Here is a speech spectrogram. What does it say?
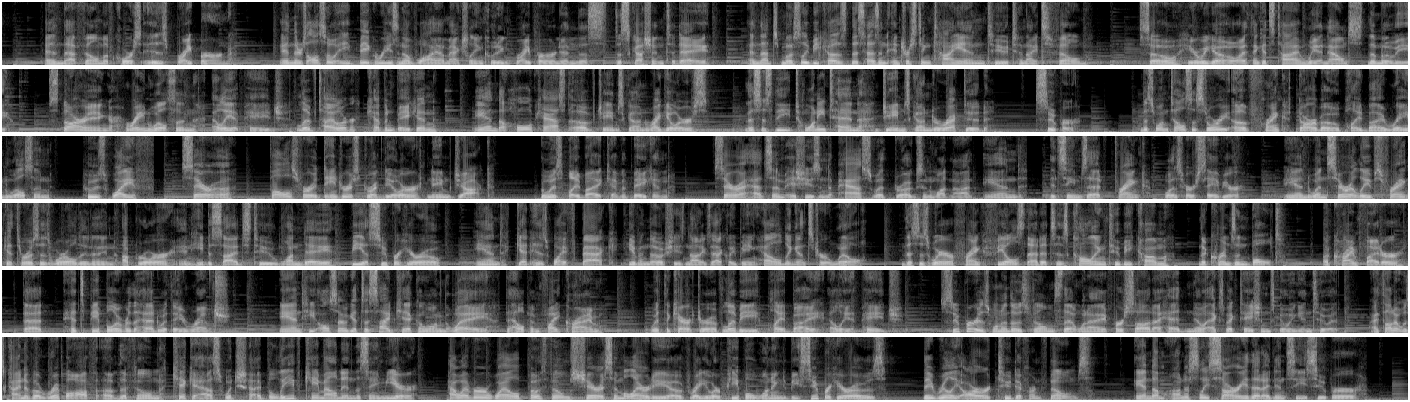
And that film, of course, is Brightburn. And there's also a big reason of why I'm actually including Brightburn in this discussion today, and that's mostly because this has an interesting tie in to tonight's film. So here we go. I think it's time we announce the movie. Starring Rainn Wilson, Elliot Page, Liv Tyler, Kevin Bacon, and a whole cast of James Gunn regulars, this is the 2010 James Gunn directed Super. This one tells the story of Frank D'Arbo, played by Rainn Wilson, whose wife, Sarah, falls for a dangerous drug dealer named Jacques, who is played by Kevin Bacon. Sarah had some issues in the past with drugs and whatnot, and it seems that Frank was her savior. And when Sarah leaves Frank, it throws his world in an uproar, and he decides to one day be a superhero and get his wife back, even though she's not exactly being held against her will. This is where Frank feels that it's his calling to become the Crimson Bolt, a crime fighter that hits people over the head with a wrench. And he also gets a sidekick along the way to help him fight crime with the character of Libby, played by Elliot Page. Super is one of those films that when I first saw it, I had no expectations going into it. I thought it was kind of a ripoff of the film Kick Ass, which I believe came out in the same year. However, while both films share a similarity of regular people wanting to be superheroes, they really are two different films. And I'm honestly sorry that I didn't see Super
